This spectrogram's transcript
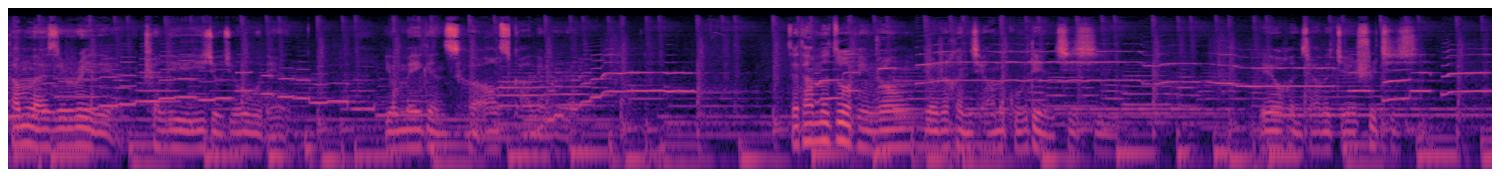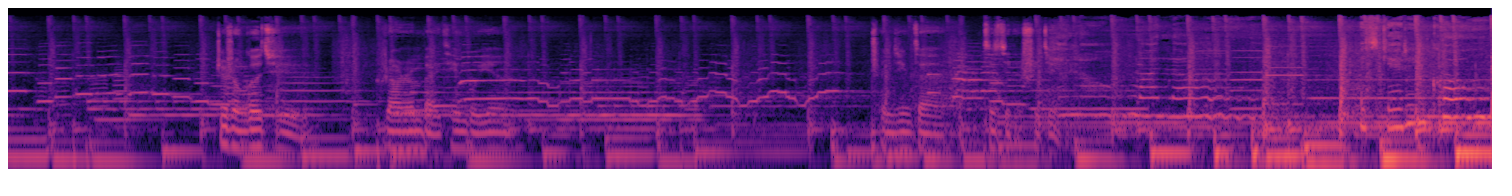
他们来自瑞典成立于1995年，由 Megans 和奥斯卡两个人。在他们的作品中，有着很强的古典气息，也有很强的爵士气息。这种歌曲让人百听不厌，沉浸在自己的世界里。It's getting cold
